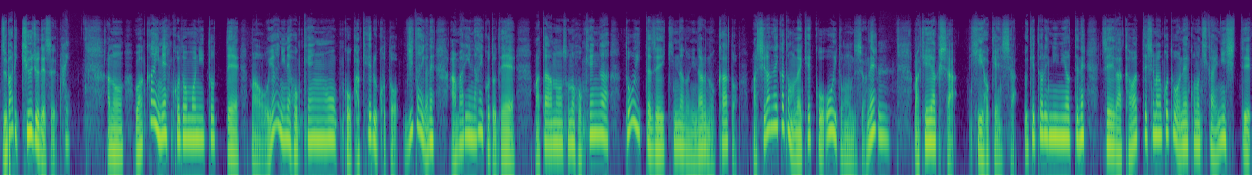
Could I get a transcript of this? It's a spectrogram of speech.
ズバリ90です。はい。あの、若いね、子供にとって、まあ、親にね、保険をこうかけること自体がね、あまりないことで、また、あの、その保険がどういった税金などになるのかと、ままあ、知らない方もね、結構多いと思うんですよね。うん。まあ、契約者、被保険者、受取人によってね、税が変わってしまうことをね、この機会に知って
